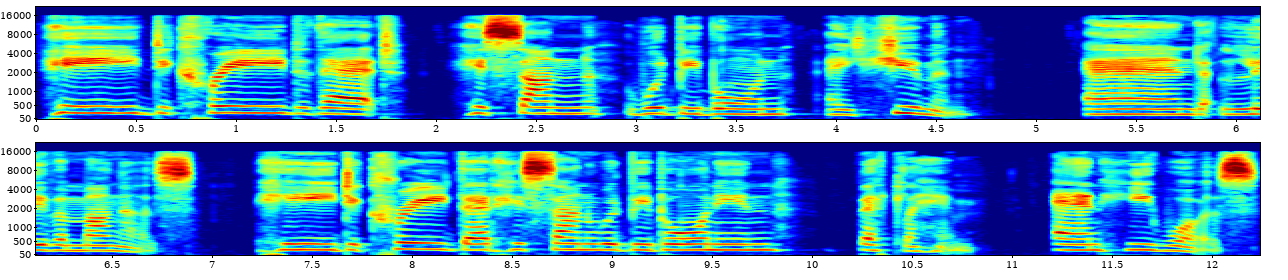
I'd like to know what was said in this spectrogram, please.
He decreed that his son would be born a human and live among us. He decreed that his son would be born in Bethlehem, and he was.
